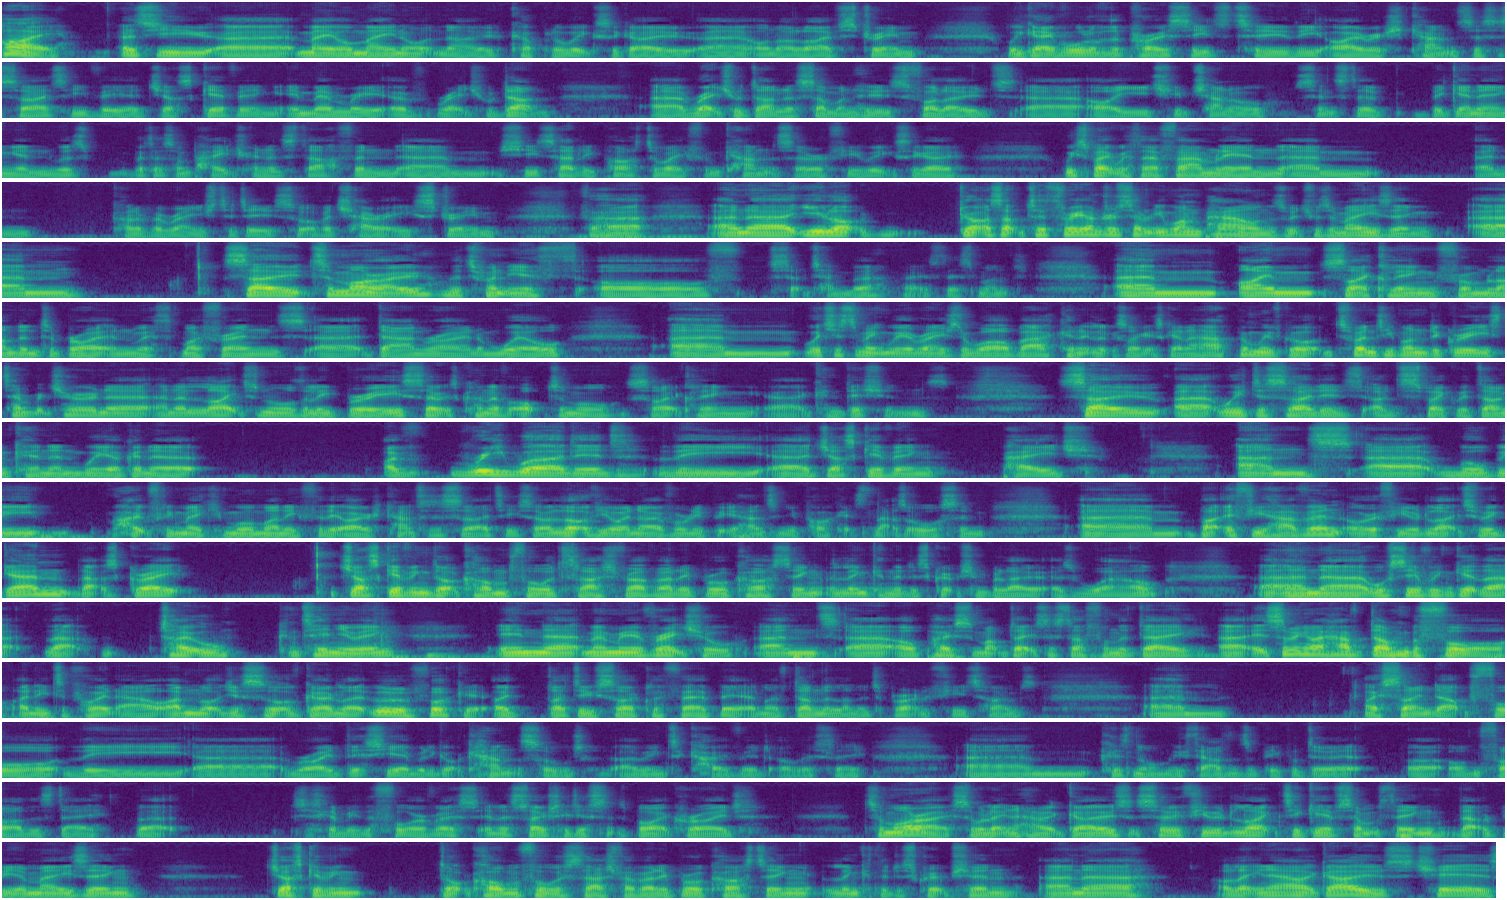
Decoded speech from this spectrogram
Hi. As you uh, may or may not know, a couple of weeks ago uh, on our live stream, we gave all of the proceeds to the Irish Cancer Society via Just Giving in memory of Rachel Dunne. Uh, Rachel Dunne is someone who's followed uh, our YouTube channel since the beginning and was with us on Patreon and stuff. And um, she sadly passed away from cancer a few weeks ago. We spoke with her family and um, and kind of arranged to do sort of a charity stream for her. And uh, you lot got us up to three hundred seventy one pounds, which was amazing. Um, so tomorrow, the twentieth of September, that is this month, um, I'm cycling from London to Brighton with my friends uh, Dan, Ryan, and Will. Um, which is something we arranged a while back, and it looks like it's going to happen. We've got 21 degrees temperature and a, and a light northerly breeze, so it's kind of optimal cycling uh, conditions. So uh, we've decided. I've spoke with Duncan, and we are going to I've reworded the uh, Just Giving page, and uh, we'll be hopefully making more money for the Irish Cancer Society. So a lot of you I know have already put your hands in your pockets, and that's awesome. Um, but if you haven't, or if you would like to again, that's great. Justgiving.com forward slash Val Verde Broadcasting. The link in the description below as well, and uh, we'll see if we can get that that total continuing in uh, memory of Rachel, and uh, I'll post some updates and stuff on the day. Uh, it's something I have done before. I need to point out. I'm not just sort of going like, "Oh, fuck it." I, I do cycle a fair bit, and I've done the London to Brighton a few times. Um, I signed up for the uh, ride this year, but it got cancelled owing to COVID, obviously, because um, normally thousands of people do it uh, on Father's Day, but it's just going to be the four of us in a socially distanced bike ride tomorrow. So we'll let you know how it goes. So if you would like to give something, that would be amazing. Just giving dot com forward slash Val Verde Broadcasting. Link in the description. And uh, I'll let you know how it goes. Cheers.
